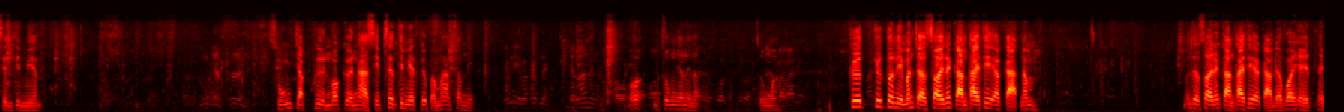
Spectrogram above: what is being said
เซนติเมตรสูงจากพื้นบ่เกินห้าสิบเซนติเมตรคือประมาณซ้ำนี้ทำนี่บ่ครับเนี่ยจะร้อนหนึงเขาโอ้สูงเนี้ยนี่เนาะสูงมาคือคือตัวนี้มันจะซอยในการถ่ายเทอากาศนํมันจะซอยในการถ่ายเทอากาศเดี๋ยวบ่ให้ให้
